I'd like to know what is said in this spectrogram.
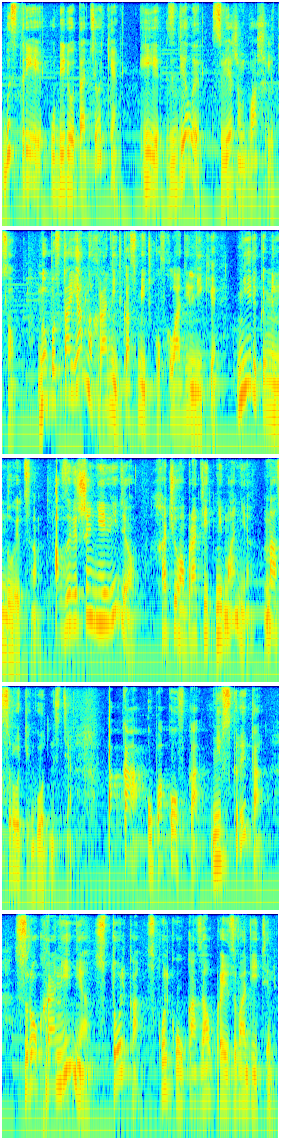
быстрее уберет отеки и сделает свежим ваше лицо. Но постоянно хранить косметику в холодильнике не рекомендуется. А в завершении видео хочу обратить внимание на сроки годности. Пока упаковка не вскрыта, срок хранения столько, сколько указал производитель.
